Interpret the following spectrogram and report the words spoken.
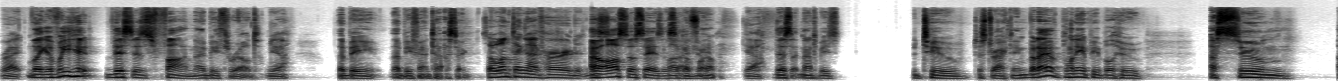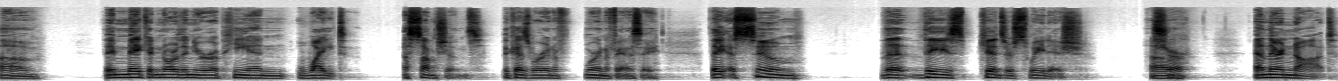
right. Like if we hit this is fun, I'd be thrilled. Yeah. That'd be that'd be fantastic. So one thing I've heard. I'll also say is a go side note. Yeah. this not to be too distracting, but I have plenty of people who assume um, they make a Northern European white assumptions because we're in a we're in a fantasy. They assume that these kids are Swedish, Um, Sure. and they're not.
